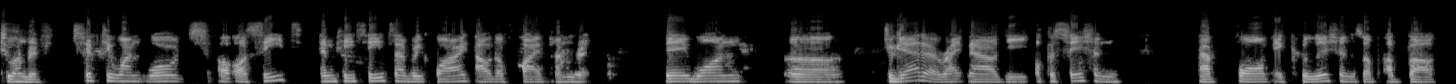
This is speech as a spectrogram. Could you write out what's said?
251 votes or, or seats, MP seats are required out of 500. They won uh, together right now, the opposition have formed a coalition of about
